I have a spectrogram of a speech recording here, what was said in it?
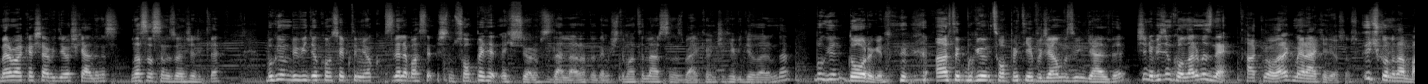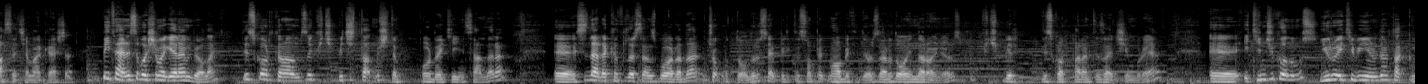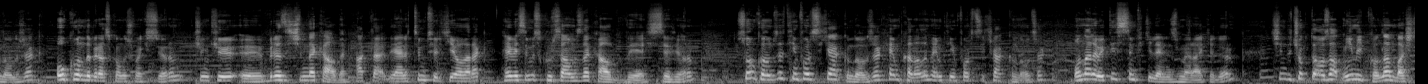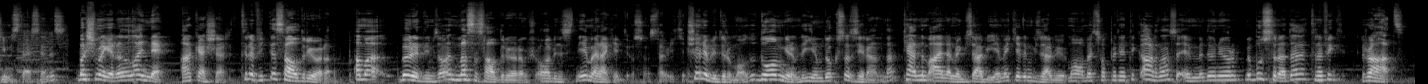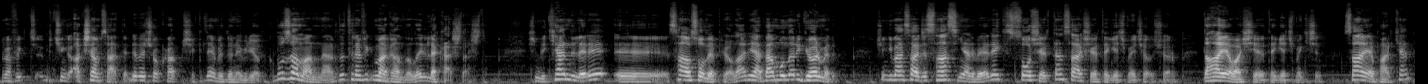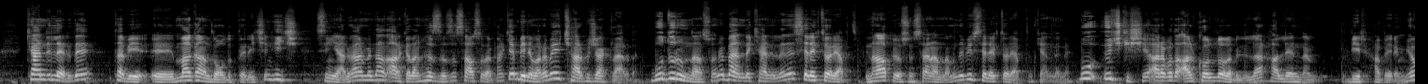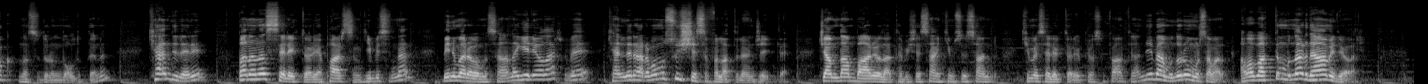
Merhaba arkadaşlar videoya hoş geldiniz. Nasılsınız öncelikle? Bugün bir video konseptim yok. Sizlerle bahsetmiştim. Sohbet etmek istiyorum sizlerle arada demiştim. Hatırlarsınız belki önceki videolarımda. Bugün doğru gün. Artık bugün sohbeti yapacağımız gün geldi. Şimdi bizim konularımız ne? Haklı olarak merak ediyorsunuz. 3 konudan bahsedeceğim arkadaşlar. Bir tanesi başıma gelen bir olay. Discord kanalımızda küçük bir çıtlatmıştım oradaki insanlara. Ee, sizler de katılırsanız bu arada çok mutlu oluruz. Hep birlikte sohbet muhabbet ediyoruz. Arada oyunlar oynuyoruz. Küçük bir Discord parantezi açayım buraya. Ee, ikinci konumuz Euro 2024 hakkında olacak. O konuda biraz konuşmak istiyorum. Çünkü e, biraz içimde kaldı. Hakla, yani tüm Türkiye olarak hevesimiz kursağımızda kaldı diye hissediyorum. Son konumuz da Team Fortress 2 hakkında olacak. Hem kanalım hem Team Fortress 2 hakkında olacak. Onlarla birlikte sizin fikirlerinizi merak ediyorum. Şimdi çok da uzatmayayım ilk konudan başlayayım isterseniz. Başıma gelen olay ne? Arkadaşlar trafikte saldırıya uğradım. Ama böyle dediğim zaman nasıl saldırıya uğramış olabilirsin diye merak ediyorsunuz tabii ki. Şöyle bir durum oldu. Doğum günümde 29 Haziran'da kendim ailemle güzel bir yemek yedim. Güzel bir muhabbet sohbet ettik. Ardından evime dönüyorum. Ve bu sırada trafik rahat. Trafik çünkü akşam saatlerinde ve çok rahat bir şekilde eve dönebiliyorduk. Bu zamanlarda trafik magandalarıyla karşılaştım. Şimdi kendileri e, sağ sol yapıyorlar. Ya ben bunları görmedim. Çünkü ben sadece sağ sinyal vererek sol şeritten sağ şerite geçmeye çalışıyorum. Daha yavaş şerite geçmek için. Sağ yaparken kendileri de tabii e, maganda oldukları için hiç sinyal vermeden arkadan hızlı hızlı sağ sol yaparken benim arabaya çarpacaklardı. Bu durumdan sonra ben de kendilerine selektör yaptım. Ne yapıyorsun sen anlamında bir selektör yaptım kendilerine. Bu üç kişi arabada alkollü olabilirler. Hallerinden bir haberim yok nasıl durumda olduklarının. Kendileri bana nasıl selektör yaparsın gibisinden benim arabamın sağına geliyorlar ve kendileri arabamı su şişesi fırlattılar öncelikle. Camdan bağırıyorlar tabii işte sen kimsin sen kime selektör yapıyorsun falan filan diye ben bunları umursamadım. Ama baktım bunlar devam ediyorlar.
